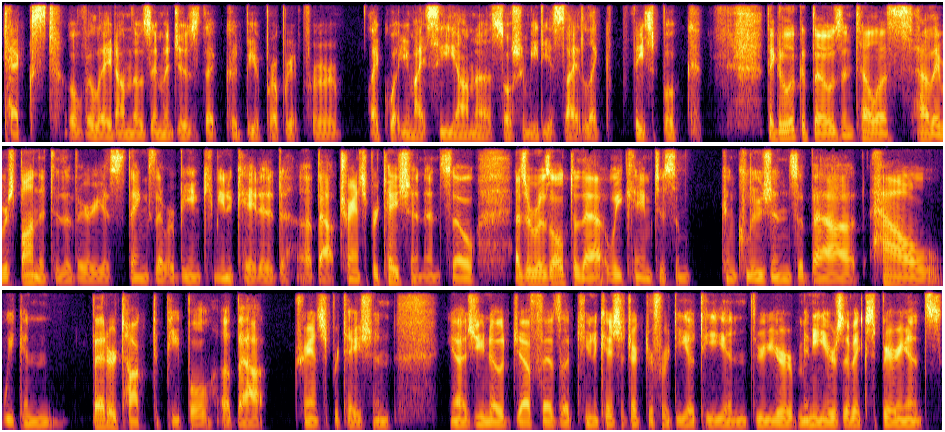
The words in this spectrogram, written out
text overlaid on those images that could be appropriate for like what you might see on a social media site like Facebook. They could look at those and tell us how they responded to the various things that were being communicated about transportation. And so, as a result of that, we came to some conclusions about how we can better talk to people about transportation. You know, as you know, Jeff, as a communication director for DOT, and through your many years of experience,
